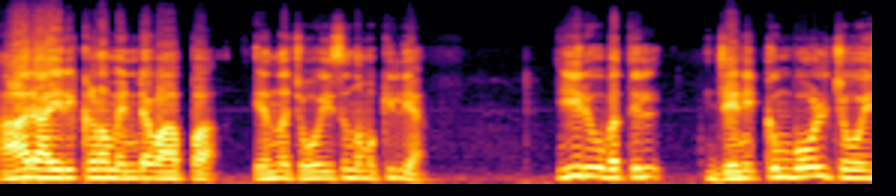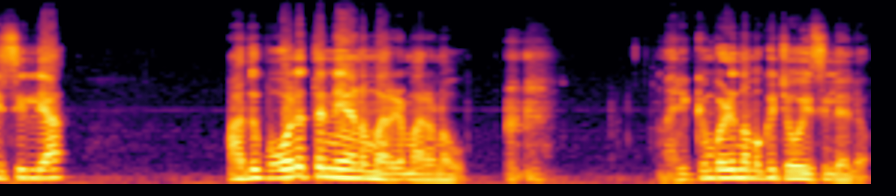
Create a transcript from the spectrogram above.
ആരായിരിക്കണം എന്റെ വാപ്പ എന്ന ചോയ്സ് നമുക്കില്ല. ഈ രൂപത്തിൽ ജനിക്കുമ്പോൾ ചോയ്സ് ഇല്ല. അതുപോലെ തന്നെയാണ് മര മരണവും. മരിക്കുമ്പോഴും നമുക്ക് ചോയ്സ് ഇല്ലല്ലോ.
